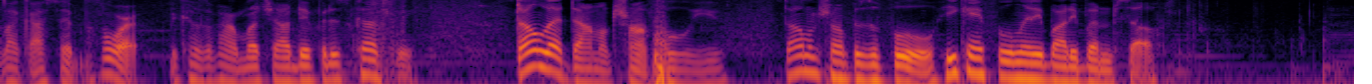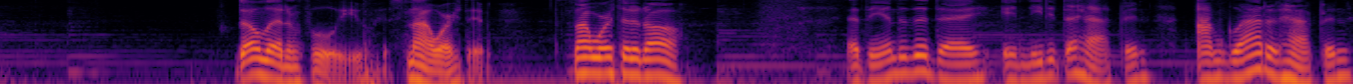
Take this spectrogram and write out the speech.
Like I said before, because of how much y'all did for this country. Don't let Donald Trump fool you. Donald Trump is a fool. He can't fool anybody but himself. Don't let him fool you. It's not worth it. It's not worth it at all. At the end of the day, it needed to happen. I'm glad it happened,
